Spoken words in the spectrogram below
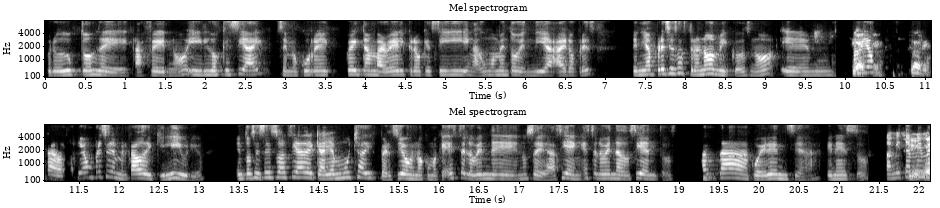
productos de café, ¿no? Y los que sí hay, se me ocurre Creighton Barrel, creo que sí, en algún momento vendía Aeropress, tenía precios astronómicos, ¿no? Em, había, un había un precio de mercado de equilibrio. Entonces eso hacía de que haya mucha dispersión, ¿no? Como que este lo vende, no sé, a 100, este lo vende a 200. Falta coherencia en eso. A mí también me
